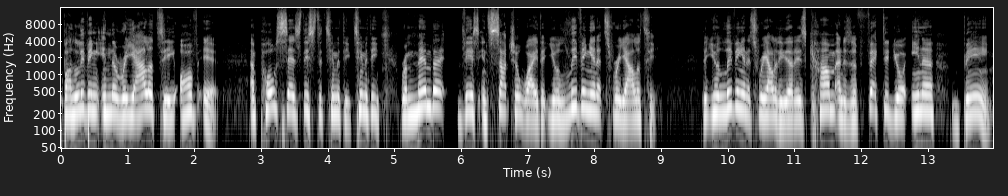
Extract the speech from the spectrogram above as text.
by living in the reality of it. And Paul says this to Timothy Timothy, remember this in such a way that you're living in its reality. that you're living in its reality, that has come and has affected your inner being.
